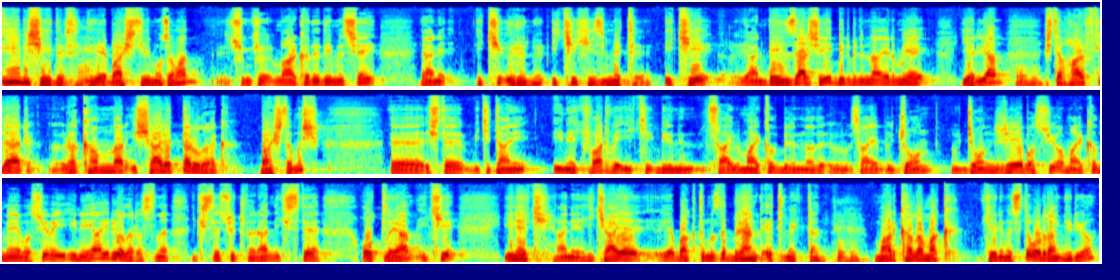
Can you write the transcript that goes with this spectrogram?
iyi bir şeydir diye başlayayım o zaman. Çünkü marka dediğimiz şey yani iki ürünü, iki hizmeti, iki yani benzer şeyi birbirinden ayırmaya yarayan hı hı. işte harfler, rakamlar, işaretler olarak başlamış. Ee, işte iki tane inek var ve iki birinin sahibi Michael, birinin adı sahibi John. John J'ye basıyor, Michael M'ye basıyor ve ineği ayırıyorlar aslında. İkisi de süt veren, ikisi de otlayan iki inek. Hani hikayeye baktığımızda brand etmekten, hı hı. markalamak kelimesi de oradan geliyor.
